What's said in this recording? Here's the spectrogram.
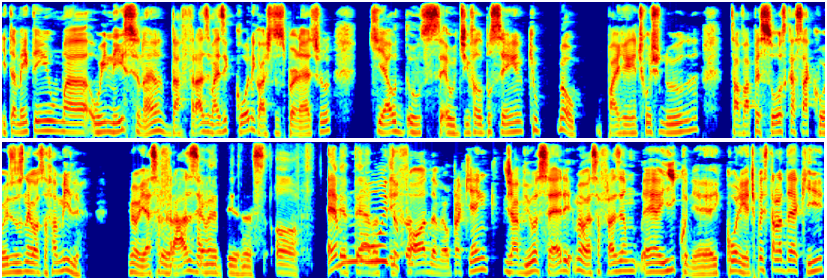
E também tem uma, o início, né, da frase mais icônica, eu acho, do Supernatural, que é o, o, o Jim falando pro Sen que o, meu, o pai que a gente continua salvar pessoas, caçar coisas, os negócios da família. Meu, e essa frase. business. Oh, é muito foda, meu. Pra quem já viu a série, meu, essa frase é, é ícone, é icônica. É tipo a estrada até aqui.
